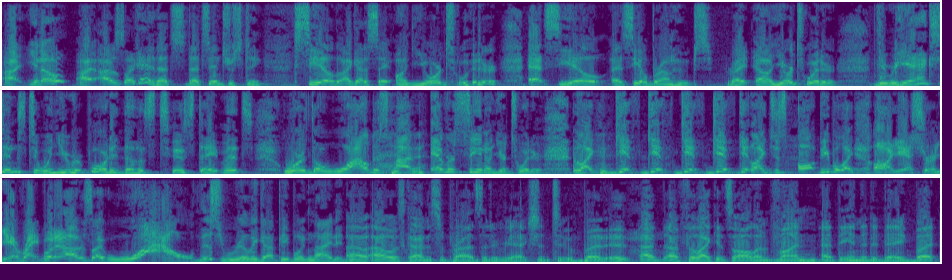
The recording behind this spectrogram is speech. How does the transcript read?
I you know I, I was like, hey, that's that's interesting. CL though, I got to say on your Twitter at CL at CL Brown Hoops, right? On your Twitter, the reactions to when you reported those two statements were the wildest I've ever seen on your Twitter. Like gif, gif, gif, gif, get like just all people like, oh yeah, sure, yeah, right. But I was like, wow, this really got people ignited. I, I was kind of surprised at the reaction too, but it, I, I feel like it's all in fun at the end of the day. But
